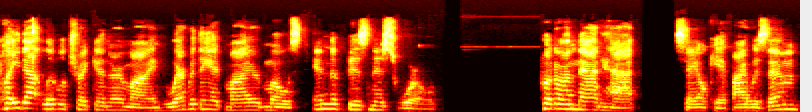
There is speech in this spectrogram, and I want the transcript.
play that little trick in their mind, whoever they admire most in the business world, put on that hat, say, okay, if I was them,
